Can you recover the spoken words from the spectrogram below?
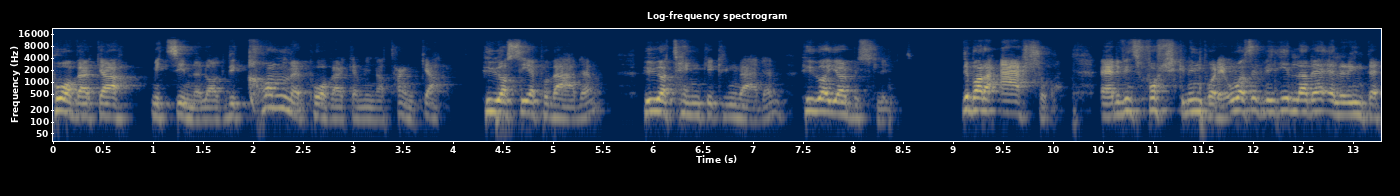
påverka mitt sinnelag. Det kommer påverka mina tankar. Hur jag ser på världen, hur jag tänker kring världen, hur jag gör beslut. Det bara är så. Eh, det finns forskning på det. Oavsett vi gillar det eller inte,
